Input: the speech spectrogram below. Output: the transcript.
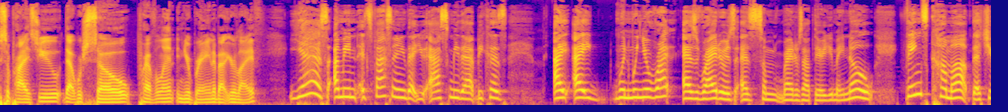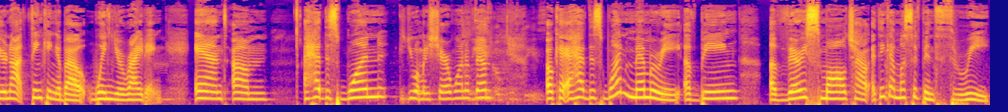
surprised you that were so prevalent in your brain about your life? Yes, I mean it's fascinating that you ask me that because I, I when when you're right as writers, as some writers out there, you may know things come up that you're not thinking about when you're writing, and um, I had this one. You want me to share one of them? Okay, I had this one memory of being a very small child. I think I must have been three,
